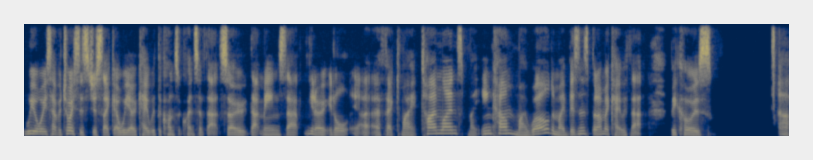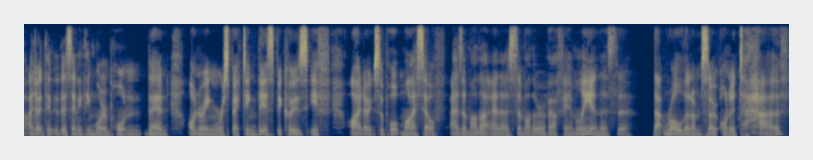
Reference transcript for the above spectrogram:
we always have a choice. It's just like, are we okay with the consequence of that? So that means that, you know, it'll uh, affect my timelines, my income, my world, and my business, but I'm okay with that because uh, I don't think that there's anything more important than honoring and respecting this because if I don't support myself as a mother and as the mother of our family and as the that role that I'm so honored to have,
